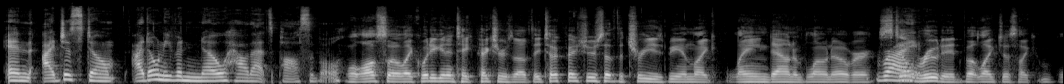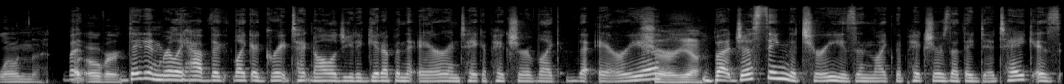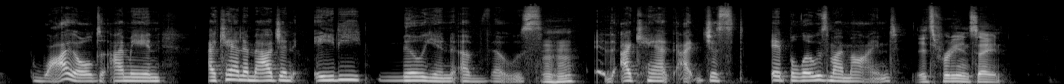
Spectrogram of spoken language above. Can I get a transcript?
And I just don't, I don't even know how that's possible. Well, also, like, what are you going to take pictures of? They took pictures of the trees being like laying down and blown over, Right. still rooted, but like just like blown the, But the over. they didn't really have the like a great technology to get up in the air and take a picture of like the area. Sure, yeah. But just seeing the trees and like the pictures that they did take is wild. I mean, I can't imagine 80 million of those. Mm-hmm. I can't, I just, it blows my mind. It's pretty insane.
